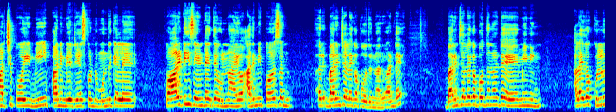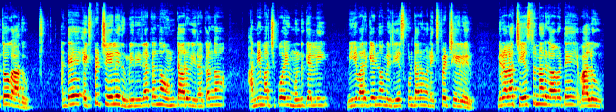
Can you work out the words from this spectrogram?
మర్చిపోయి మీ పని మీరు చేసుకుంటూ ముందుకెళ్ళే క్వాలిటీస్ ఏంటైతే ఉన్నాయో అది మీ పర్సన్ భరి భరించలేకపోతున్నారు. అంటే భరించలేకపోతున్నట్టే మీనింగ్ అలా ఏదో కుళ్ళుతో కాదు. అంటే ఎక్స్పెక్ట్ చేయలేదు. మీరు ఈ రకంగా ఉంటారు ఈ రకంగా అన్నీ మర్చిపోయి ముందుకెళ్ళి మీ వరకేందో మీరు చేసుకుంటారని వాళ్ళు ఎక్స్పెక్ట్ చేయలేరు. మీరు అలా చేస్తున్నారు కాబట్టే వాళ్ళు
